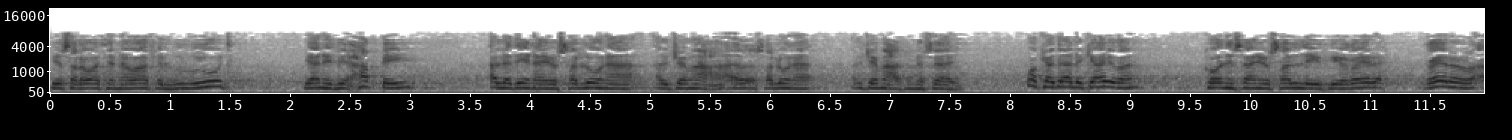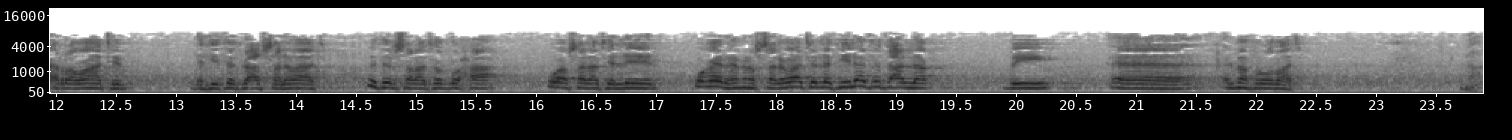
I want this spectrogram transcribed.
في صلوات النوافل في البيوت يعني في حق الذين يصلون الجماعة يصلون الجماعة في المساجد. وكذلك أيضا كون الإنسان يصلي في غير غير الرواتب التي تتبع الصلوات مثل صلاة الضحى وصلاة الليل وغيرها من الصلوات التي لا تتعلق بالمفروضات نعم.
